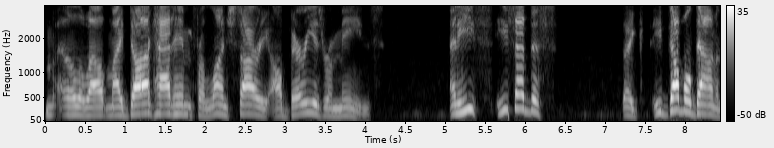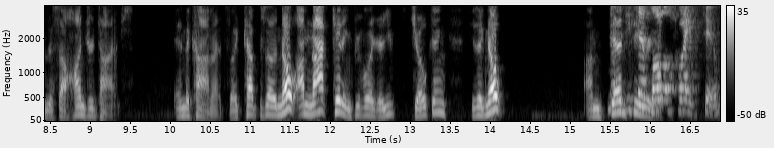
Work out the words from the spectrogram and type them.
LOL. My dog had him for lunch. Sorry, I'll bury his remains. And he's he said this like he doubled down on this a hundred times in the comments. Like kept so no, I'm not kidding. People are like, are you joking? He's like, nope. I'm No, dead he serious. said lol twice too.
